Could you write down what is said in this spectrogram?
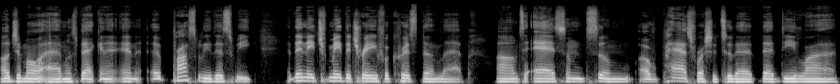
uh, Jamal Adams back in, and uh, possibly this week. And then they tr- made the trade for Carlos Dunlap um, to add some some uh, pass rusher to that that D line.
